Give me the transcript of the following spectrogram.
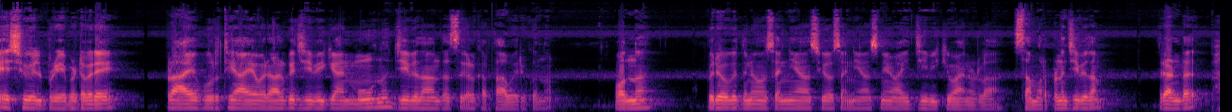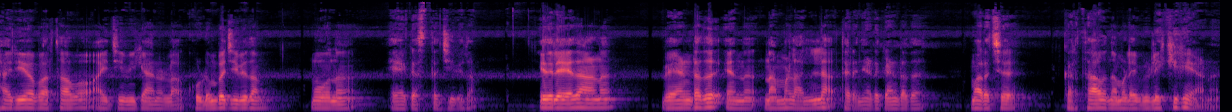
യേശുവിൽ പ്രിയപ്പെട്ടവരെ പ്രായപൂർത്തിയായ ഒരാൾക്ക് ജീവിക്കാൻ മൂന്ന് ജീവിതാന്തസ്സുകൾ കർത്താവ് ഒരുക്കുന്നു. ഒന്ന് പുരോഹിതനോ സന്യാസിയോ സന്യാസിനിയോ ആയി ജീവിക്കുവാനുള്ള സമർപ്പണ ജീവിതം. രണ്ട് ഭാര്യയോ ഭർത്താവോ ആയി ജീവിക്കാനുള്ള കുടുംബജീവിതം മൂന്ന് ഏകസ്ഥ ജീവിതം. ഇതിലേതാണ് വേണ്ടത് എന്ന് നമ്മളല്ല തിരഞ്ഞെടുക്കേണ്ടത്. മറിച്ച് കർത്താവ് നമ്മളെ വിളിക്കുകയാണ്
